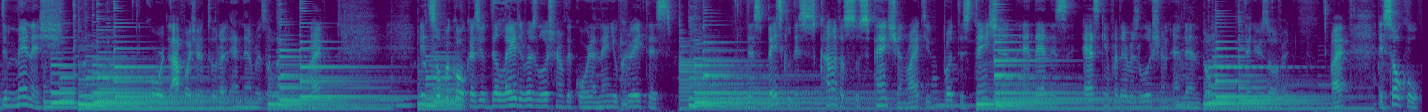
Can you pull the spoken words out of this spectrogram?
diminish chord appoggiatura and then resolve, right? It's super cool because you delay the resolution of the chord and then you create this this basically this is kind of a suspension, right? You put this tension and then it's asking for the resolution and then boom, then you resolve it, right? It's so cool.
